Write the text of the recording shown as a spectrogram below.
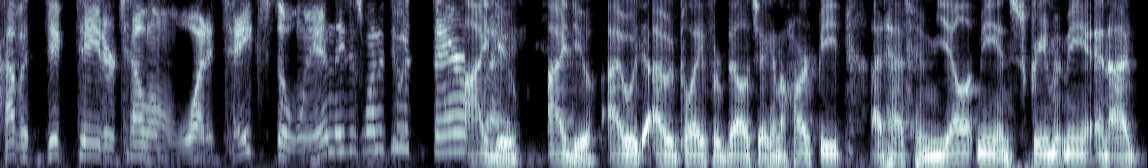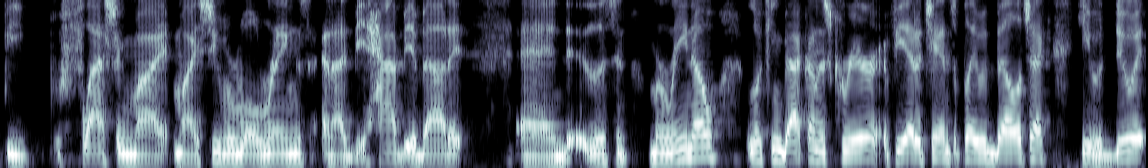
have a dictator tell them what it takes to win. They just want to do it their I way. do. I do. I would I would play for Belichick in a heartbeat. I'd have him yell at me and scream at me and I'd be flashing my my Super Bowl rings and I'd be happy about it. And listen, Marino, looking back on his career, if he had a chance to play with Belichick, he would do it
